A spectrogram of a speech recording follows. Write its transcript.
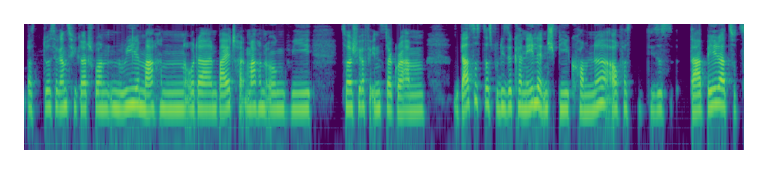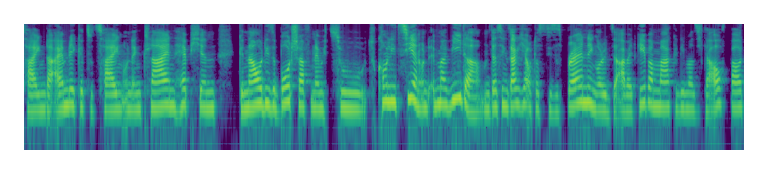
was du hast ja ganz viel gerade gesprochen, ein Reel machen oder einen Beitrag machen irgendwie, zum Beispiel auf Instagram. Das ist das, wo diese Kanäle ins Spiel kommen, ne? Auch was dieses, da Bilder zu zeigen, da Einblicke zu zeigen und in kleinen Häppchen genau diese Botschaften nämlich zu, zu kommunizieren und immer wieder. Und deswegen sage ich auch, dass dieses Branding oder diese Arbeitgebermarke, die man sich da aufbaut,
